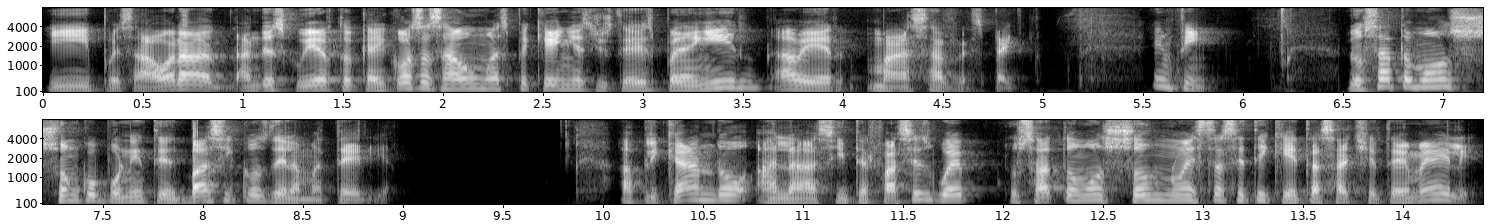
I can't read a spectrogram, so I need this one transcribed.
y pues ahora han descubierto que hay cosas aún más pequeñas y ustedes pueden ir a ver más al respecto. En fin, los átomos son componentes básicos de la materia. Aplicando a las interfaces web, los átomos son nuestras etiquetas HTML,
